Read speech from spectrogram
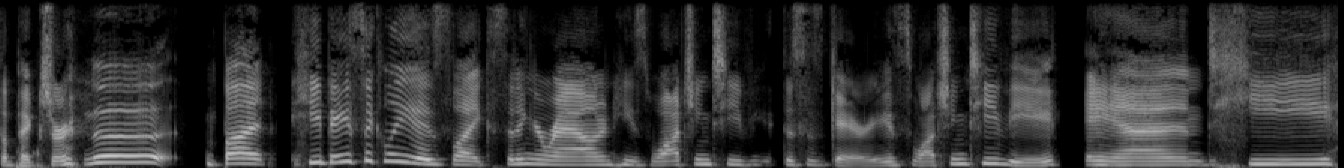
the picture. But he basically is like sitting around and he's watching TV. This is Gary. He's watching TV and he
